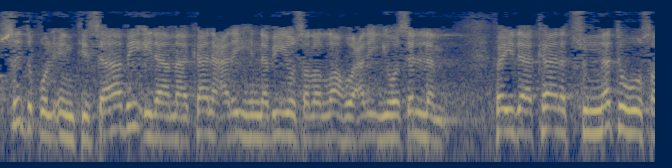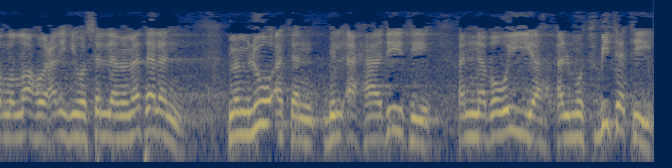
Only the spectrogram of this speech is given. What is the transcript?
صدق الانتساب إلى ما كان عليه النبي صلى الله عليه وسلم. فإذا كانت سنته صلى الله عليه وسلم مثلا مملوءة بالأحاديث النبوية المثبتة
